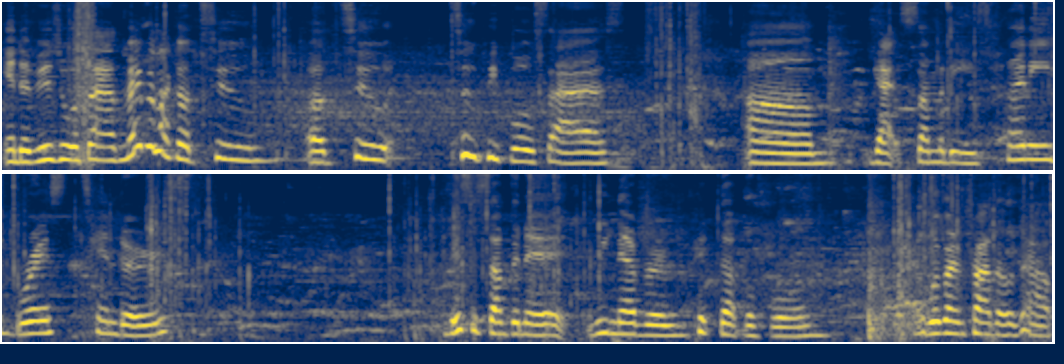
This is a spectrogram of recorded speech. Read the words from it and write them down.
individual size. Maybe like a two, a two, two people size. Um, got some of these honey breast tenders. This is something that we never picked up before. We're going to try those out.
